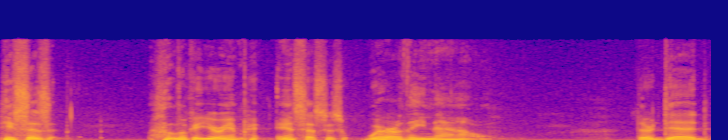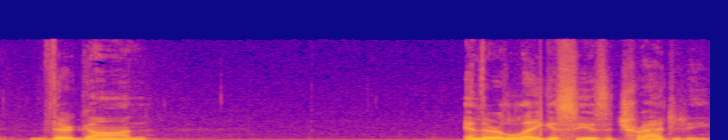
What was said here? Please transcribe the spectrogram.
He says, Look at your ancestors. Where are they now? They're dead, they're gone. And their legacy is a tragedy.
